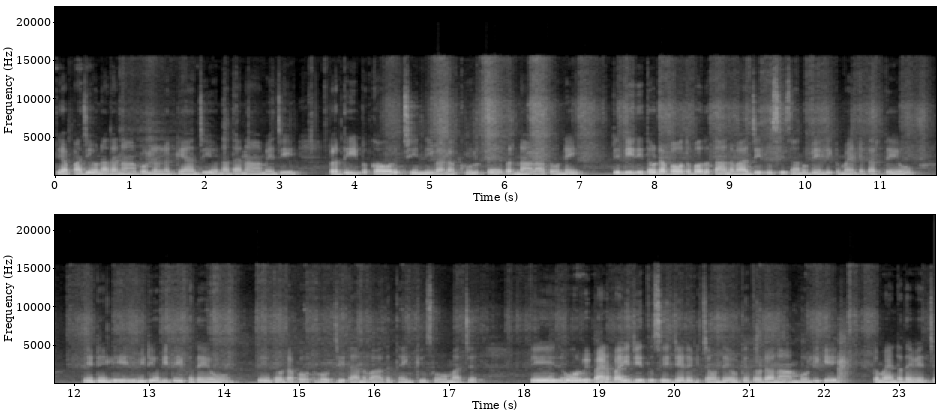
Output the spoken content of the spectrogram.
ਅਤੇ ਆਪਾਂ ਜੀ ਉਹਨਾਂ ਦਾ ਨਾਮ ਬੋਲਣ ਲੱਗੇ ਹਾਂ ਜੀ, ਉਹਨਾਂ ਦਾ ਨਾਮ ਹੈ ਜੀ ਪ੍ਰਦੀਪ ਕੌਰ ਚੀਨੀ ਵਾਲਾ ਖੁਰਦ, ਬਰਨਾਲਾ ਤੋਂ ਨੇ। ਅਤੇ ਦੀਦੀ, ਤੁਹਾਡਾ ਬਹੁਤ ਬਹੁਤ ਧੰਨਵਾਦ ਜੀ, ਤੁਸੀਂ ਸਾਨੂੰ ਡੇਲੀ ਕਮੈਂਟ ਕਰਦੇ ਹੋ ਅਤੇ ਡੇਲੀ ਵੀਡੀਓ ਵੀ ਦੇਖਦੇ ਹੋ ਅਤੇ ਤੁਹਾਡਾ ਬਹੁਤ ਬਹੁਤ ਜੀ ਧੰਨਵਾਦ ਥੈਂਕ ਯੂ ਸੋ ਮੱਚ ਅਤੇ ਹੋਰ ਵੀ ਭੈਣ ਭਾਈ ਜੀ, ਤੁਸੀਂ ਜਿਹੜੇ ਵੀ ਚਾਹੁੰਦੇ ਹੋ ਕਿ ਤੁਹਾਡਾ ਨਾਮ ਬੋਲੀਏ ਕਮੈਂਟ ਦੇ ਵਿੱਚ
